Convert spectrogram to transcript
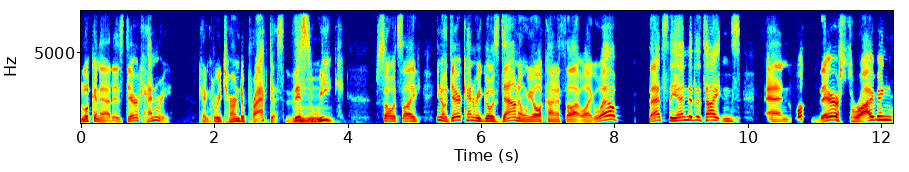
looking at is Derrick Henry can return to practice this mm. week. So it's like, you know, Derrick Henry goes down, and we all kind of thought, like, well, that's the end of the Titans. And look, they're thriving,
